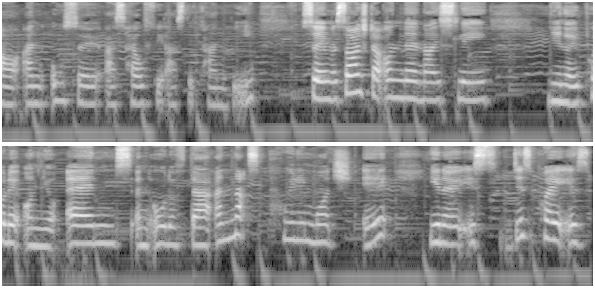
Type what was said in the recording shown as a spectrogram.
uh, and also as healthy as they can be. So massage that on there nicely you know put it on your ends and all of that and that's pretty much it. You know it's this plate is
